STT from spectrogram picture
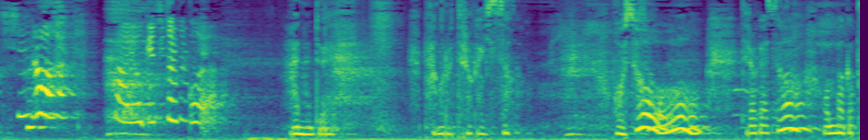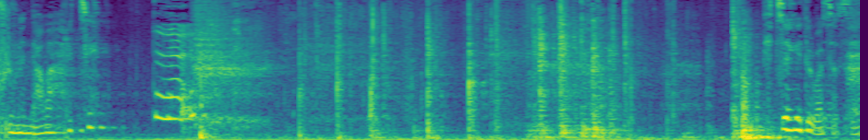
싫어. 나 여기 있을 거야. 안 돼. 방으로 들어가 있어. 어서 들어가서 엄마가 부르면 나와, 알았지? 네. 빚쟁이들 왔었어요.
